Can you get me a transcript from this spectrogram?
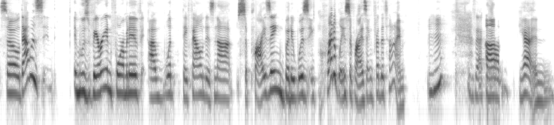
so that was it was very informative. Uh, what they found is not surprising, but it was incredibly surprising for the time. Mm-hmm. Exactly. Um, yeah, and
